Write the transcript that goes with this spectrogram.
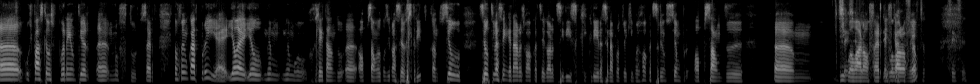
uh, o espaço que eles planeiam ter uh, no futuro, certo? Então foi um bocado por aí. É, ele, é, ele mesmo, mesmo rejeitando uh, a opção, ele continua a ser restrito. Portanto, se ele, se ele tivesse a enganar os Rockets e agora decidisse que queria ir acenar para outra equipa, os Rockets seriam sempre a opção de, um, de sim, igualar sim. a oferta de e ficar a oferta. Sim, sim.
